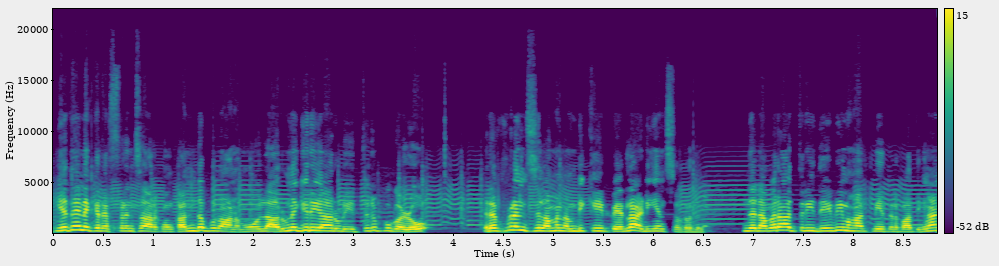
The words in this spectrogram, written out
எது எனக்கு ரெஃபரன்ஸா இருக்கும்? கந்த புராணமோ இல்ல அருணகிரியாருடைய திருப்புகளோ ரெஃபரன்ஸ் இல்லாம நம்பிக்கை பேர்ல அடியன் சொல்றது இந்த நவராத்திரி தேவி மகாத்மியத்துல பாத்தீங்கன்னா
